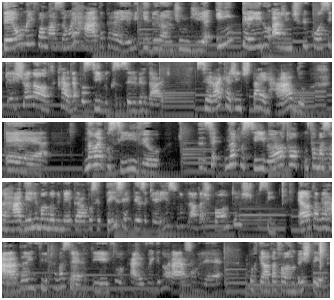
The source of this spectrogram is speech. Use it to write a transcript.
Deu uma informação errada para ele e durante um dia inteiro a gente ficou se questionando. Cara, não é possível que isso seja verdade. Será que a gente está errado? É... Não é possível. Não é possível. Ela falou informação errada e ele mandou no e-mail para ela: Você tem certeza que é isso? No final das contas, tipo assim, ela estava errada e o Felipe estava certo. E ele falou: Cara, eu vou ignorar essa mulher porque ela tá falando besteira.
